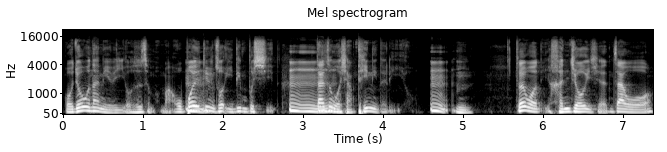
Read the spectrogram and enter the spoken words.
我就问他你的理由是什么嘛？我不会跟你说一定不行，嗯嗯，但是我想听你的理由，嗯嗯。所以我很久以前，在我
